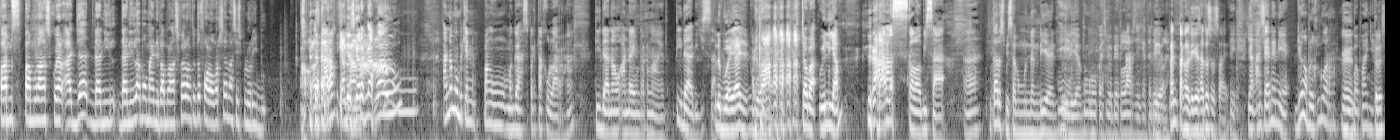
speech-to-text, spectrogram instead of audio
Pam, Pamulang Square aja Danil, Danila mau main di Pamulang Square waktu itu followersnya masih 10 ribu Kalau sekarang Kalau tidak sekarang nggak mau. Anda mau bikin panggung megah spektakular, ha? Di danau Anda yang terkenal itu. Tidak bisa. Ada buayanya Wah. Coba William Bales kalau bisa. Ah, Kita harus bisa mengundang dia nih iya, William tunggu PSBB kelar sih kata dia Iya, boleh. Kan tanggal 31 selesai Iya, Yang kasihannya nih ya, dia gak boleh keluar Eh, bapaknya. terus?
